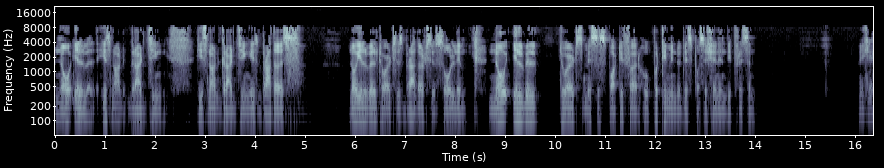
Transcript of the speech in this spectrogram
no ill will. He's not grudging. He's not grudging his brothers. No ill will towards his brothers who sold him. No ill will towards Mrs. Potiphar who put him into this position in the prison. Okay.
